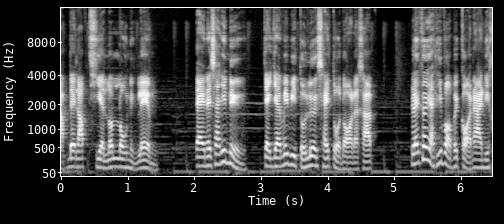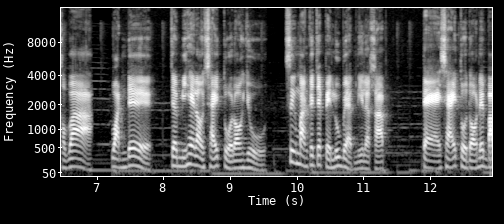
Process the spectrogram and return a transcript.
กับได้รับเทียนลดลง 1 เล่ม แต่ในชั้นที่ 1 จะยังไม่มีตัวเลือกใช้ตัวรองนะครับ และก็อย่างที่บอกไปก่อนหน้านี้ครับว่า Wonder จะมีให้เราใช้ตัวรองอยู่ ซึ่งมันก็จะเป็นรูปแบบนี้แหละครับ แต่ใช้ตัวรองได้ใบ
